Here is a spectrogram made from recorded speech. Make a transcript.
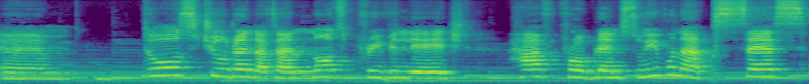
um, those children that are not privileged have problems to even access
